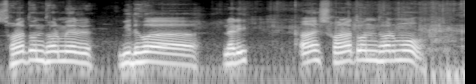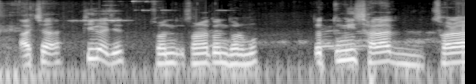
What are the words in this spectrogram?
সনাতন ধর্মের বিধবা নারী। সনাতন ধর্ম আচ্ছা ঠিক আছে সনাতন ধর্ম। তো তুমি সারা সারা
